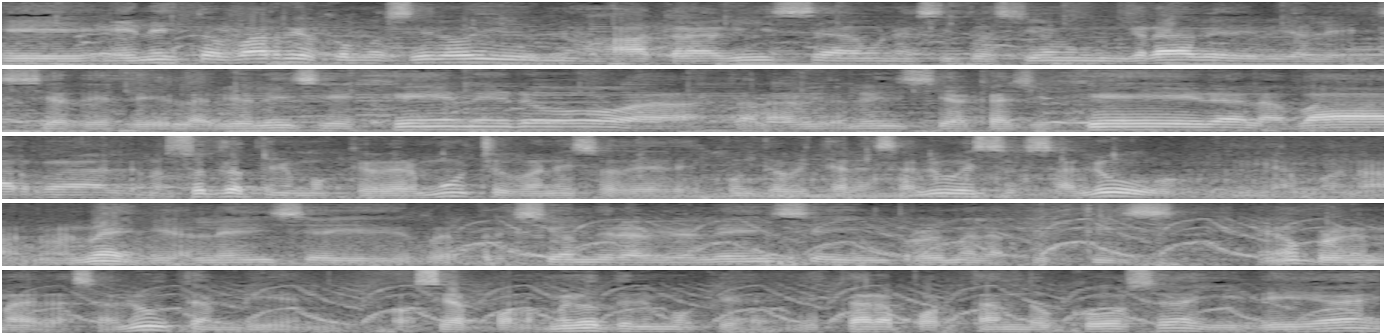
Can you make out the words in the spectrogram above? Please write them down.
Eh, en estos barrios como ser hoy nos atraviesa una situación grave de violencia, desde la violencia de género hasta la violencia callejera, la barra. Nosotros tenemos que ver mucho con eso desde el punto de vista de la salud. Eso es salud, digamos, no, es violencia y represión de la violencia y un problema de la justicia es un problema de la salud también. O sea, por lo menos tenemos que estar aportando cosas, ideas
